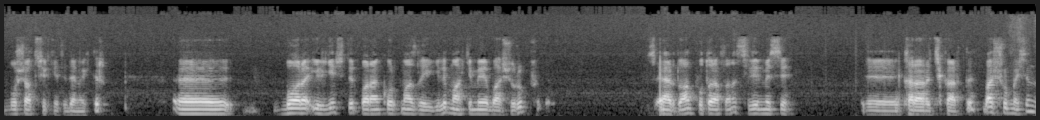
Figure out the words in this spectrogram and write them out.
boşalt şirketi demektir. Ee, bu ara ilginçtir. Baran Korkmaz'la ilgili mahkemeye başvurup Erdoğan fotoğraflarının silinmesi e, kararı çıkarttı. Başvurma için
